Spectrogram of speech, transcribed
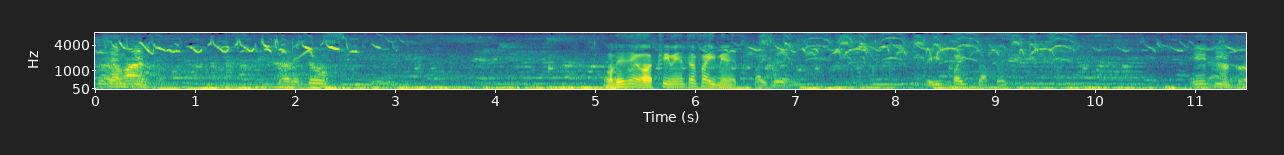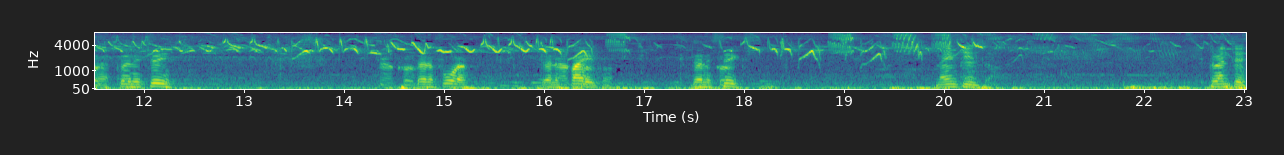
Twenty-one. Twenty-two. What is it? Or 3 minutes or 5 minutes? Five minutes. Maybe five stop, right? 18, 23, 24, 25, 26, 19, 20,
